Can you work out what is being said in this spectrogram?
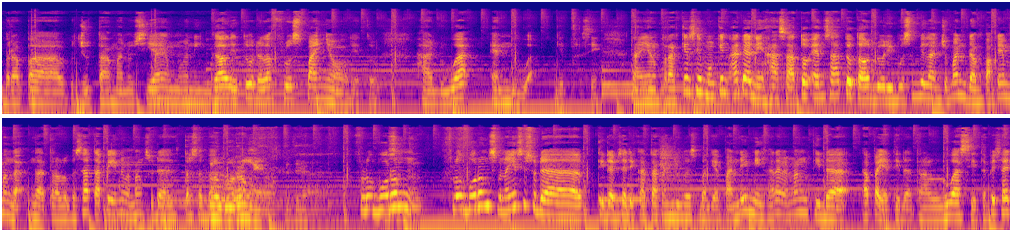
berapa juta manusia yang meninggal itu adalah flu Spanyol gitu. H2N2 gitu sih. Nah, yang terakhir sih mungkin ada nih H1N1 tahun 2009, cuman dampaknya emang nggak nggak terlalu besar tapi ini memang sudah tersebar. Burung ya waktu itu. Flu burung, flu burung sebenarnya sih sudah tidak bisa dikatakan juga sebagai pandemi karena memang tidak apa ya tidak terlalu luas sih. Tapi saya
